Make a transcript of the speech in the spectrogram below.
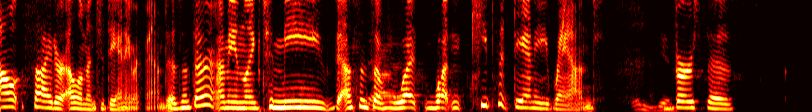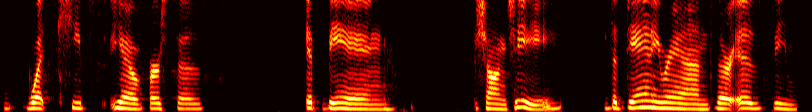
outsider element to Danny Rand, isn't there? I mean, like to me, the essence of what what keeps it Danny Rand versus what keeps you know versus it being Shang Chi. The Danny Rand, there is the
